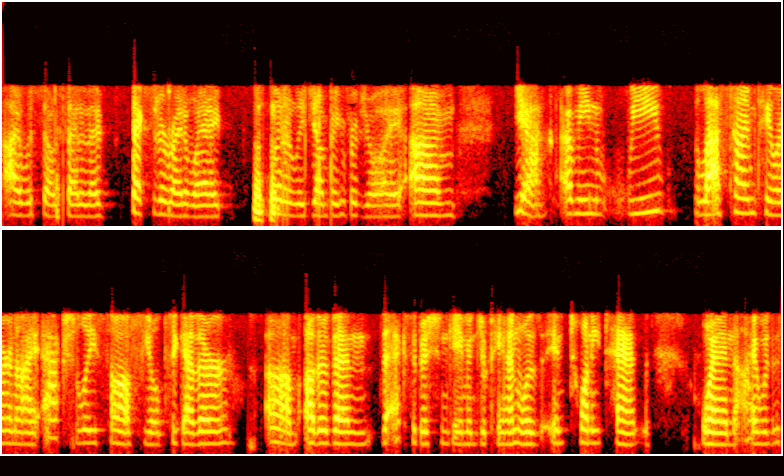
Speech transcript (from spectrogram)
I was so excited. I texted her right away, literally jumping for joy. Um, yeah, I mean, we the last time Taylor and I actually saw a field together, um, other than the exhibition game in Japan, was in 2010 when I was a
